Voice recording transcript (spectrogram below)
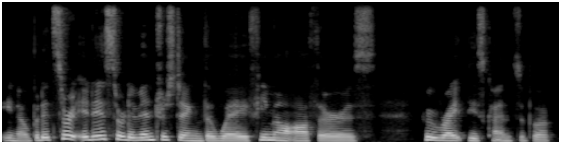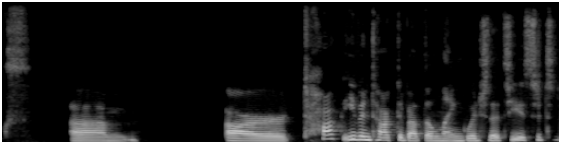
you know, but it's sort it is sort of interesting the way female authors who write these kinds of books um, are talk even talked about the language that's used to t-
